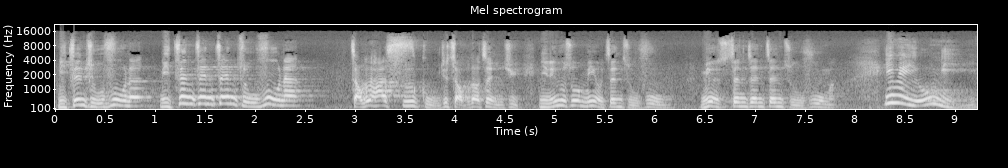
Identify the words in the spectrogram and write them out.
你曾祖父呢？你曾曾曾祖父呢？找不到他尸骨，就找不到证据。你能够说没有曾祖父吗？没有曾曾曾祖父吗？因为有你，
